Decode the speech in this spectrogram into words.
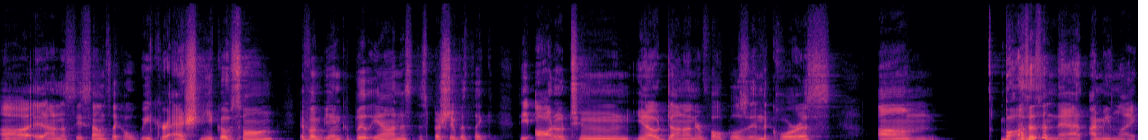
Uh, it honestly sounds like a weaker Ashnikko song, if I'm being completely honest, especially with like the auto tune, you know, done on her vocals in the chorus. Um, but other than that, I mean, like,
